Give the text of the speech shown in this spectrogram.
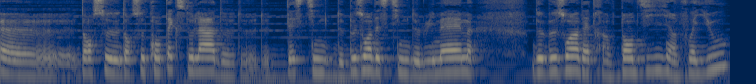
euh, dans ce dans ce contexte-là de de de- de, besoin d'estime de lui-même, de besoin d'être un bandit, un voyou,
